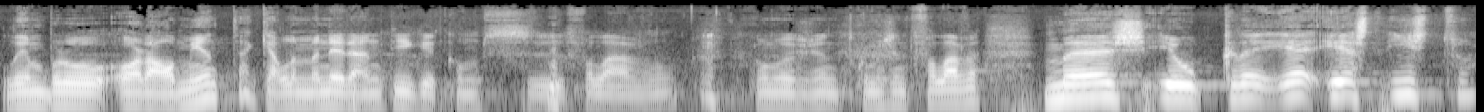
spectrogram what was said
lembrou oralmente, aquela maneira antiga como se falavam, como a gente, como a gente falava, mas eu creio, é este, isto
